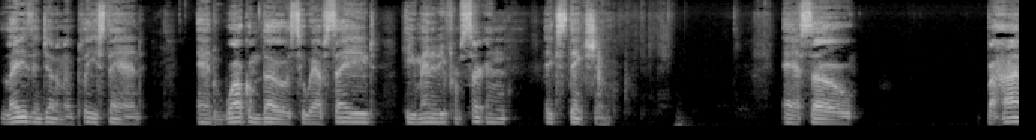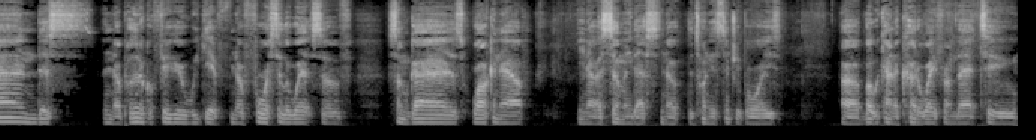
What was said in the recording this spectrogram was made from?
Ladies and gentlemen, please stand and welcome those who have saved humanity from certain extinction. And so, behind this, you know, political figure, we get, you know, four silhouettes of some guys walking out, you know, assuming that's, you know, the 20th century boys uh, but we kind of cut away from that to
